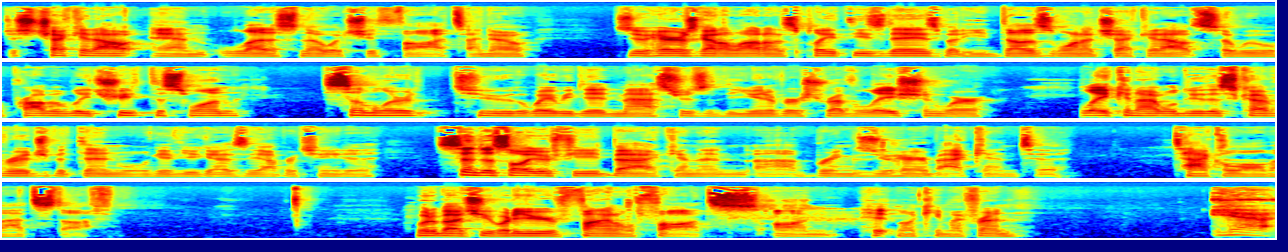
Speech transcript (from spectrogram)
just check it out and let us know what you thought. I know Zuhair's got a lot on his plate these days, but he does want to check it out. So we will probably treat this one similar to the way we did Masters of the Universe Revelation, where Blake and I will do this coverage, but then we'll give you guys the opportunity to send us all your feedback and then uh, bring Zuhair back in to tackle all that stuff. What about you? What are your final thoughts on Hitmonkey, my friend? yeah,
